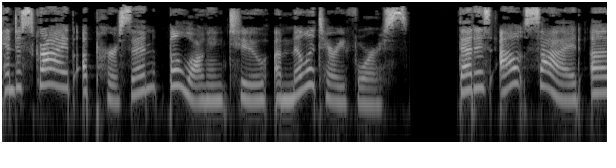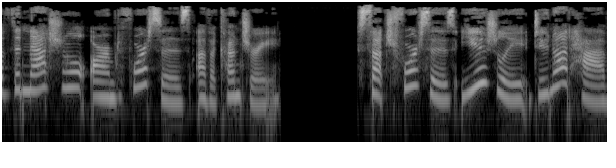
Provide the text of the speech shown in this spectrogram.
can describe a person belonging to a military force that is outside of the national armed forces of a country. Such forces usually do not have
